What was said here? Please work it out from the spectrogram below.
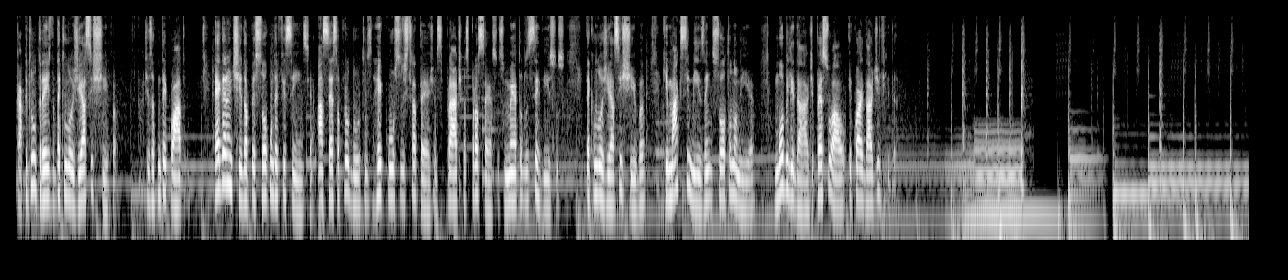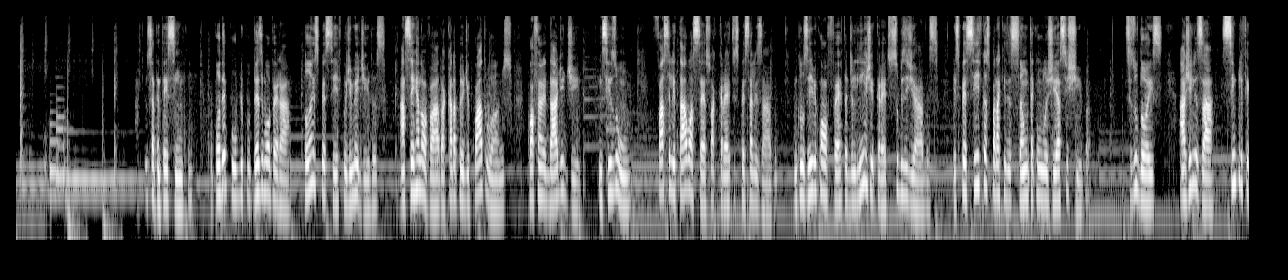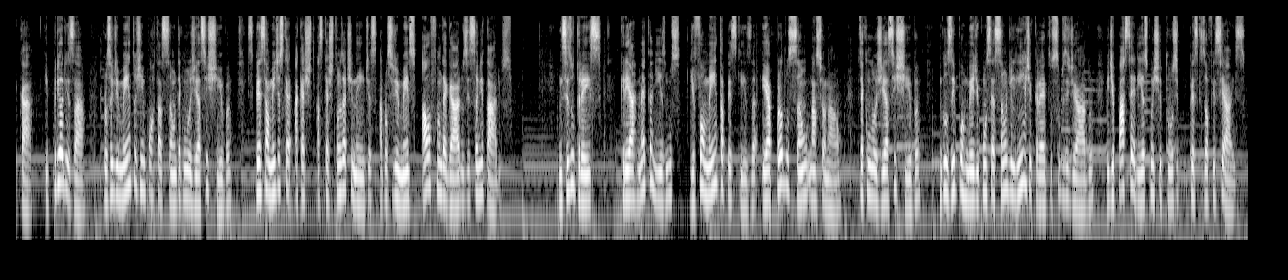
Capítulo 3 da Tecnologia Assistiva. Artigo 74. É garantido à pessoa com deficiência acesso a produtos, recursos, estratégias, práticas, processos, métodos e serviços, tecnologia assistiva que maximizem sua autonomia, mobilidade pessoal e qualidade de vida. Artigo 75 o poder público desenvolverá plano específico de medidas a ser renovado a cada período de quatro anos, com a finalidade de, inciso 1, facilitar o acesso a crédito especializado, inclusive com a oferta de linhas de crédito subsidiadas, específicas para aquisição de tecnologia assistiva. Inciso 2, agilizar, simplificar e priorizar procedimentos de importação de tecnologia assistiva, especialmente as, que, as questões atinentes a procedimentos alfandegários e sanitários. Inciso 3. Criar mecanismos de fomento à pesquisa e à produção nacional de tecnologia assistiva, inclusive por meio de concessão de linhas de crédito subsidiado e de parcerias com institutos de pesquisa oficiais.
